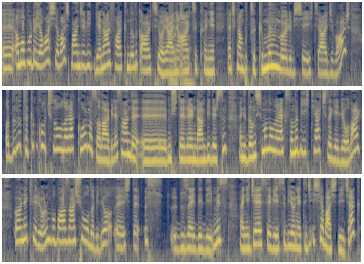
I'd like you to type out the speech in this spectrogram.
E, ama burada yavaş yavaş bence bir genel farkındalık artıyor. Yani Artıyor. artık hani gerçekten bu takımın böyle bir şeye ihtiyacı var. Adını takım koçluğu olarak koymasalar bile sen de e, müşterilerinden bilirsin. Hani danışman olarak sana bir ihtiyaçla geliyorlar. Örnek veriyorum bu bazen şu olabiliyor e, işte üst düzey dediğimiz hani C seviyesi bir yönetici işe başlayacak.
